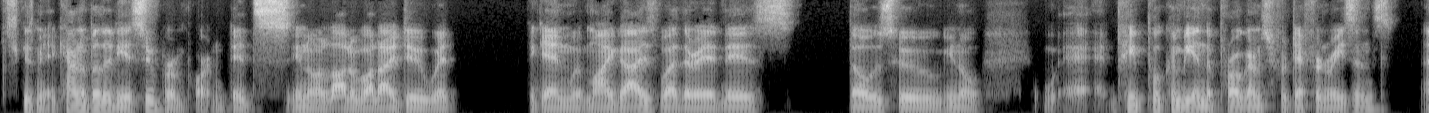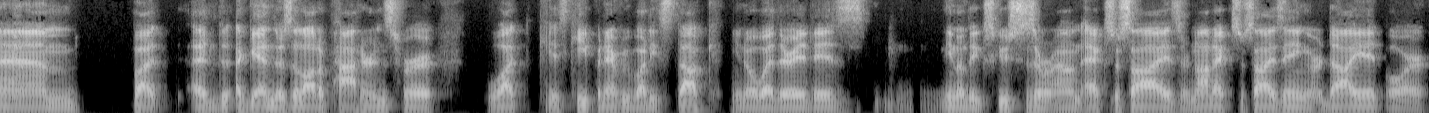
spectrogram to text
Excuse me, accountability is super important. It's you know a lot of what I do with again with my guys, whether it is those who you know people can be in the programs for different reasons. Um, yeah. but and again, there's a lot of patterns for what is keeping everybody stuck you know whether it is you know the excuses around exercise or not exercising or diet or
